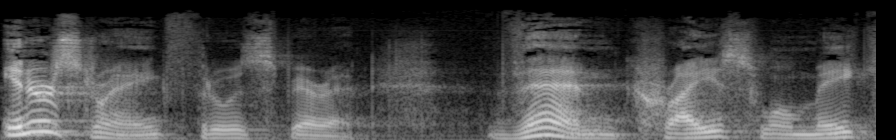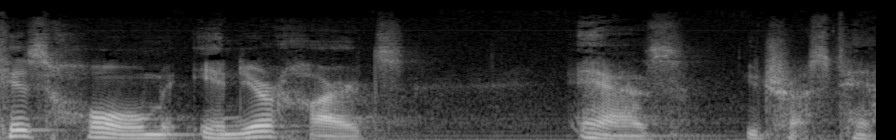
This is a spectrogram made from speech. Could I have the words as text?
inner strength through his spirit then Christ will make his home in your hearts as you trust him.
